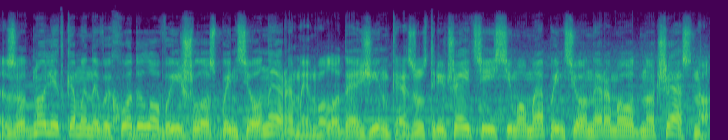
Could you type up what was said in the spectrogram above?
З однолітками не виходило, вийшло з пенсіонерами. Молода жінка зустрічається із сімома пенсіонерами одночасно.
